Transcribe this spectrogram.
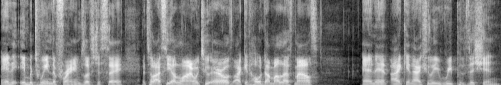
and in between the frames, let's just say, until I see a line with two arrows, I can hold down my left mouse and then I can actually reposition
